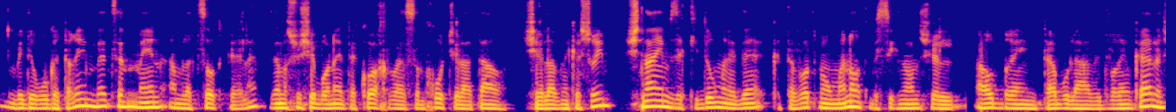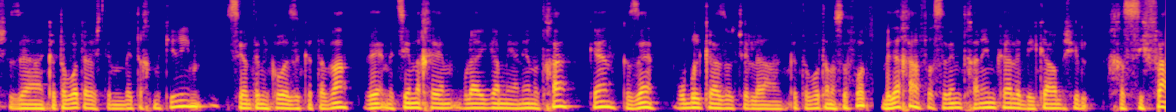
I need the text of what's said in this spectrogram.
בדירוג אתרים בעצם מעין המלצות כאלה. זה משהו שבונה את הכוח והסמכות של האתר שאליו מקשרים. שניים זה קידום על ידי כתבות מאומנות בסגנון של Outbrain, Taboola ודברים כאלה שזה הכתבות האלה שאתם בטח מכירים. סיימתם לקרוא איזה כתבה ומציעים לכם אולי גם יעניין אותך כן כזה רובריקה הזאת של הכתבות הנוספות. בדרך כלל מפרסמים תכנים כאלה בעיקר בשביל חשיפה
